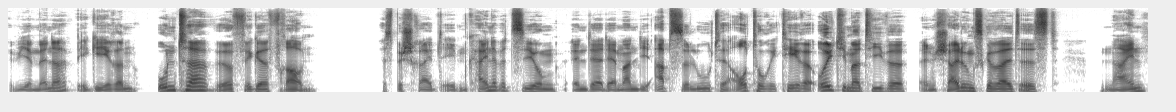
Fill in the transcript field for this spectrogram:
Wir Männer begehren unterwürfige Frauen. Es beschreibt eben keine Beziehung, in der der Mann die absolute, autoritäre, ultimative Entscheidungsgewalt ist. Nein,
